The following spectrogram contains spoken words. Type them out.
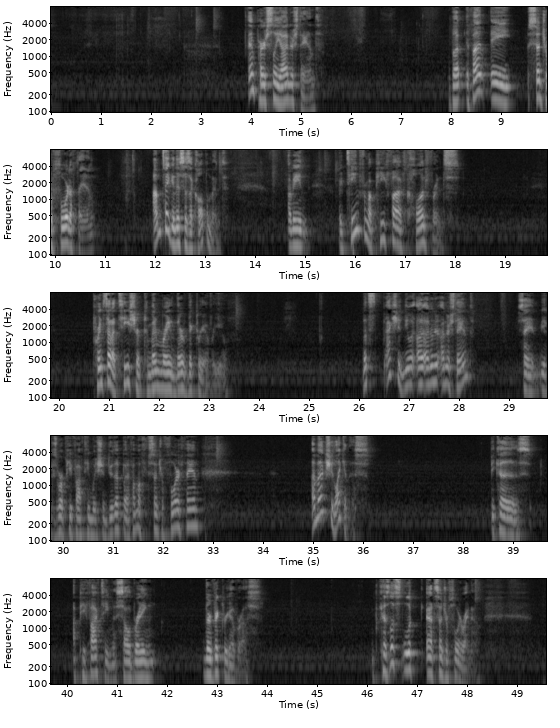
And personally, I understand. But if I'm a Central Florida fan, I'm taking this as a compliment. I mean, a team from a P5 conference prints out a t shirt commemorating their victory over you. Let's actually, you know, I, I understand. Say because we're a P five team, we shouldn't do that. But if I'm a Central Florida fan, I'm actually liking this because a P five team is celebrating their victory over us. Because let's look at Central Florida right now.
